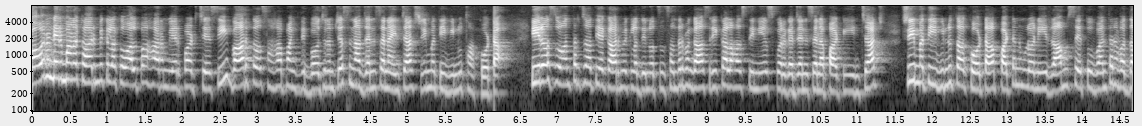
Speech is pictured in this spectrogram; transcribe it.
భవన నిర్మాణ కార్మికులకు అల్పాహారం ఏర్పాటు చేసి వారితో సహా పంక్తి భోజనం చేసిన జనసేన ఇన్ఛార్జ్ శ్రీమతి వినూత కోట. ఈ రోజు అంతర్జాతీయ కార్మికుల దినోత్సవం సందర్భంగా శ్రీకాళహస్తి నియోజకవర్గ జనసేన పార్టీ ఇన్ఛార్జ్ శ్రీమతి వినుత కోట పట్టణంలోని రామసేతు వంతెన వద్ద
